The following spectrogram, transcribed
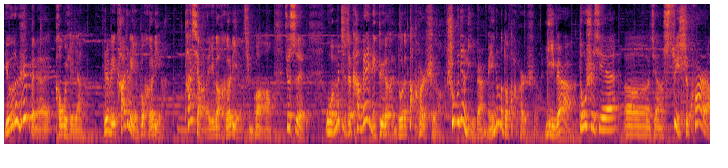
有一个日本的考古学家认为他这个也不合理了。他想了一个合理的情况啊，就是。我们只是看外面堆了很多的大块石头，说不定里边没那么多大块石头，里边啊都是些呃像碎石块啊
